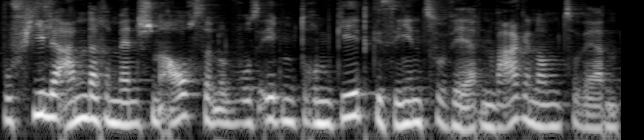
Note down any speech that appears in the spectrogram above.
wo viele andere Menschen auch sind und wo es eben darum geht, gesehen zu werden, wahrgenommen zu werden.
